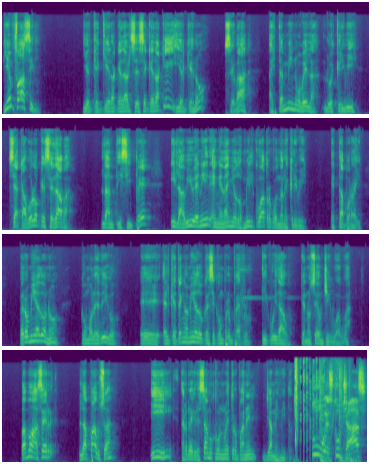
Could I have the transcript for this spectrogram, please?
Bien fácil. Y el que quiera quedarse se queda aquí y el que no, se va. Ahí está en mi novela, lo escribí. Se acabó lo que se daba. La anticipé y la vi venir en el año 2004 cuando la escribí. Está por ahí. Pero miedo no. Como les digo, eh, el que tenga miedo que se compre un perro. Y cuidado, que no sea un chihuahua. Vamos a hacer la pausa y regresamos con nuestro panel ya mismito. Tú escuchas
